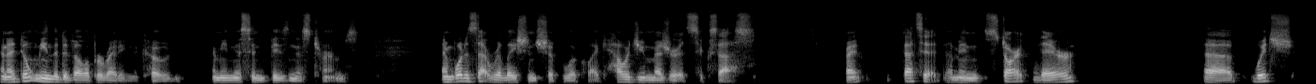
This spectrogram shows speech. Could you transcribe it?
And I don't mean the developer writing the code. I mean this in business terms. And what does that relationship look like? How would you measure its success? Right? That's it. I mean, start there, uh, which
